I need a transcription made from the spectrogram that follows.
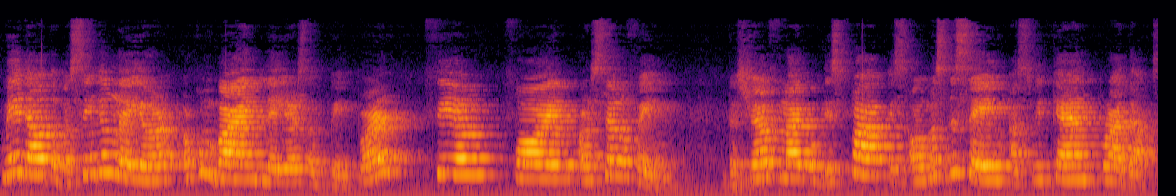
made out of a single layer or combined layers of paper, film, foil, or cellophane. The shelf life of this pack is almost the same as with canned products,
